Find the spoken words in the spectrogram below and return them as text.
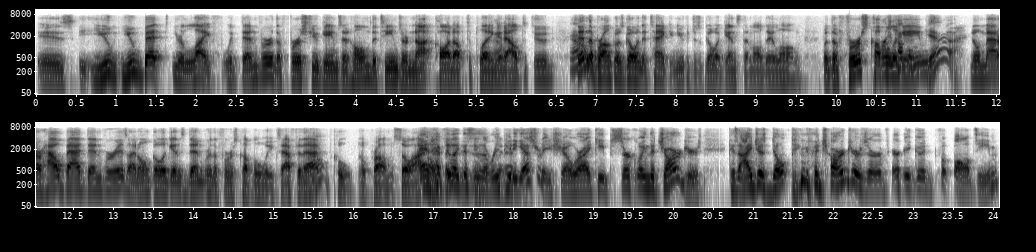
is you you bet your life with Denver the first few games at home the teams are not caught up to playing No. at altitude. No. Then the Broncos go in the tank and you could just go against them all day long. But the first couple First of games, yeah. no matter how bad Denver is, I don't go against Denver the first couple of weeks. After that, No. cool, no problem. So I and don't I feel like this is a repeat of yesterday's show where I keep circling the Chargers because I just don't think the Chargers are a very good football team.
